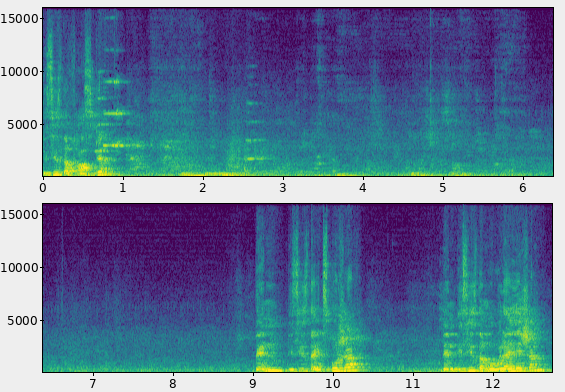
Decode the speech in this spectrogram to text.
This is the first step. Then this is the exposure. Then this is the mobilization.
